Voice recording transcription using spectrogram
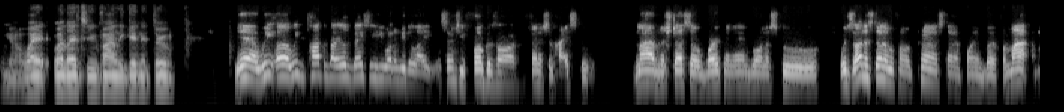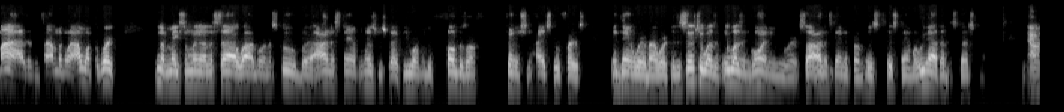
you know what what led to you finally getting it through? Yeah, we uh we talked about it. It was basically he wanted me to like essentially focus on finishing high school, not having the stress of working and going to school, which is understandable from a parent standpoint. But from my my eyes at the time, I'm looking like I want to work, you know, make some money on the side while going to school. But I understand from his perspective, he want me to focus on finishing high school first and then worry about work because essentially it wasn't it wasn't going anywhere. So I understand it from his his standpoint. We had that discussion. Now,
